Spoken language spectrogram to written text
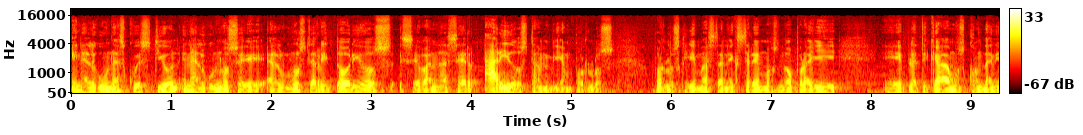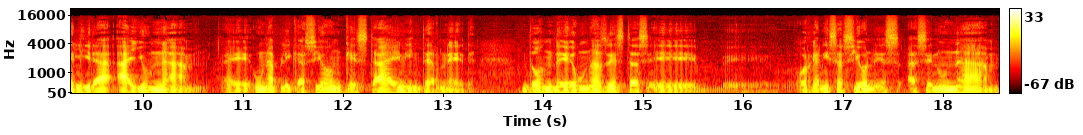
en algunas cuestiones, en algunos, eh, algunos territorios se van a hacer áridos también por los por los climas tan extremos, ¿no? Por ahí eh, platicábamos con Daniel Ira, hay una, eh, una aplicación que está en internet donde unas de estas organizaciones hacen una,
